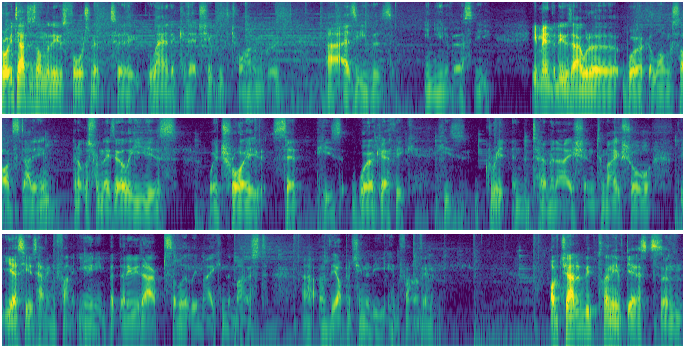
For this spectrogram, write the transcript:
Troy touches on that he was fortunate to land a cadetship with Twynam Group uh, as he was in university. It meant that he was able to work alongside studying, and it was from these early years where Troy set his work ethic, his grit and determination to make sure that yes, he was having fun at uni, but that he was absolutely making the most uh, of the opportunity in front of him. I've chatted with plenty of guests, and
